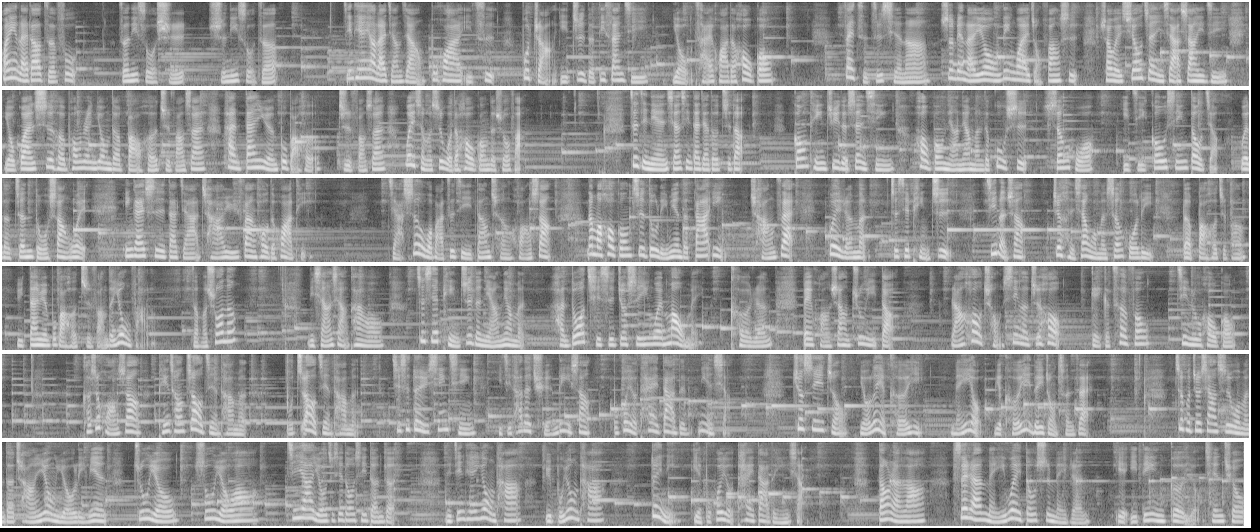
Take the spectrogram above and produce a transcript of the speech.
欢迎来到泽富，择你所食，食你所择。今天要来讲讲不花一次不长一智的第三集，有才华的后宫。在此之前呢，顺便来用另外一种方式，稍微修正一下上一集有关适合烹饪用的饱和脂肪酸和单元不饱和脂肪酸为什么是我的后宫的说法。这几年，相信大家都知道，宫廷剧的盛行，后宫娘娘们的故事、生活以及勾心斗角，为了争夺上位，应该是大家茶余饭后的话题。假设我把自己当成皇上，那么后宫制度里面的答应、常在、贵人们这些品质，基本上就很像我们生活里的饱和脂肪与单元不饱和脂肪的用法了。怎么说呢？你想想看哦，这些品质的娘娘们，很多其实就是因为貌美可人，被皇上注意到，然后宠幸了之后。给个册封，进入后宫。可是皇上平常召见他们，不召见他们，其实对于心情以及他的权力上，不会有太大的念想，就是一种有了也可以，没有也可以的一种存在。这不就像是我们的常用油里面，猪油、酥油啊、鸡鸭油这些东西等等，你今天用它。与不用它，对你也不会有太大的影响。当然啦，虽然每一位都是美人，也一定各有千秋。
